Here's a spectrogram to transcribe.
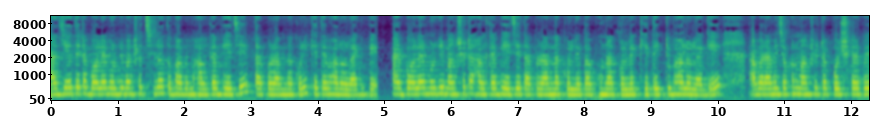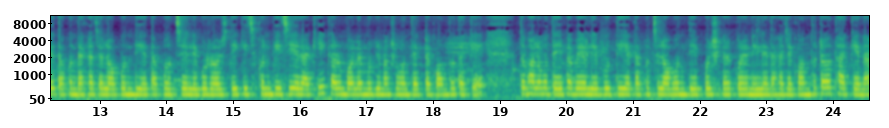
আর যেহেতু এটা বয়লার মুরগির মাংস ছিল, তো ভাবলাম হালকা ভেজে তারপর রান্না করি, খেতে ভালো লাগবে। আর ব্রয়লার মুরগির মাংসটা হালকা ভেজে তারপর রান্না করলে বা ভুনা করলে খেতে একটু ভালো লাগে। আবার আমি যখন মাংসটা পরিষ্কার করি তখন দেখা যায় লবণ দিয়ে তারপর হচ্ছে লেবুর রস দিয়ে কিছুক্ষণ ভিজিয়ে রাখি, কারণ ব্রয়লার মুরগির মাংসের মধ্যে একটা গন্ধ থাকে। তো ভালো মতো এইভাবে লেবু দিয়ে তারপর হচ্ছে লবণ দিয়ে পরিষ্কার করে নিলে দেখা যায় গন্ধটাও থাকে না।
